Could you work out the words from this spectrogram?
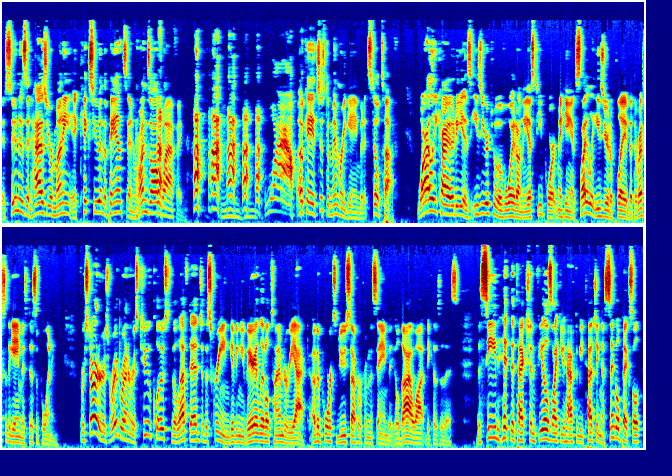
As soon as it has your money, it kicks you in the pants and runs off laughing. wow. Okay, it's just a memory game, but it's still tough. Wily Coyote is easier to avoid on the ST port, making it slightly easier to play, but the rest of the game is disappointing. For starters, Roadrunner is too close to the left edge of the screen, giving you very little time to react. Other ports do suffer from the same, but you'll die a lot because of this. The seed hit detection feels like you have to be touching a single pixel,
